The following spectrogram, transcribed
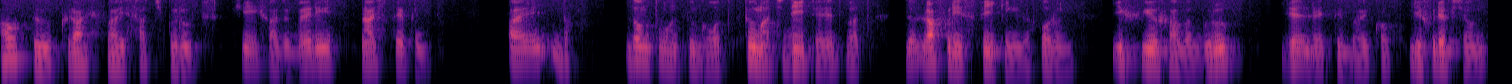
how to classify such groups. He has a very nice technique. I don't want to go too much detail, but roughly speaking, the following. If you have a group generated by reflection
